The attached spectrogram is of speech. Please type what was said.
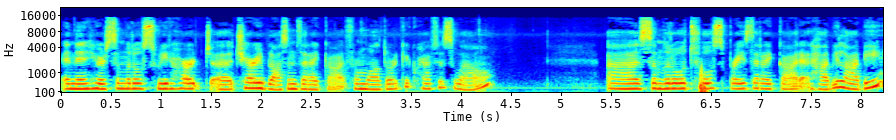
And then here's some little sweetheart uh, cherry blossoms that I got from Wild Orchid Crafts as well. Uh, some little tulle sprays that I got at Hobby Lobby.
